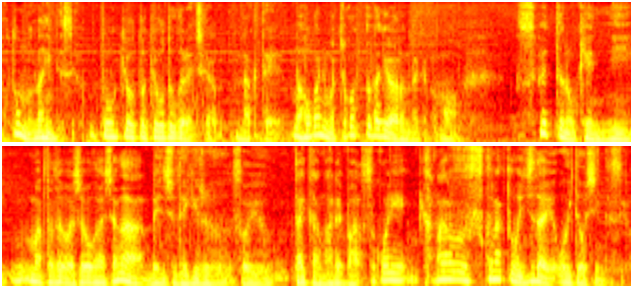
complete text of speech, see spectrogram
ほとんどないんですよ。東京と京都ぐらいしかなくて、まあ、他にもちょこっとだけはあるんだけども全ての県に、まあ、例えば障害者が練習できるそういう体育館があればそこに必ず少なくとも1台置いてほしいんですよ。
